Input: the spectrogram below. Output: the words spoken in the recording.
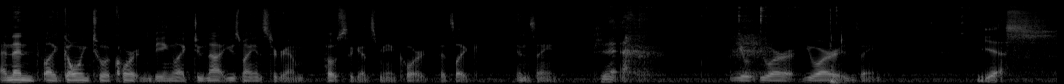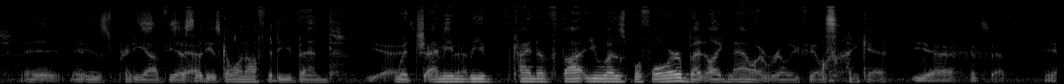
and then like going to a court and being like, "Do not use my Instagram posts against me in court." It's like insane. yeah. You you are you are insane. Yes. It, it is pretty obvious sad. that he's going off the deep end. Yeah, Which, I mean, sad. we kind of thought he was before, but like now it really feels like it. yeah, it's sad. Yeah.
